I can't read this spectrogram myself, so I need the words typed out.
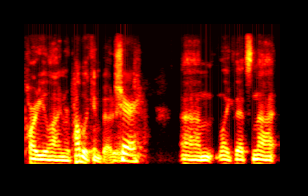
party line Republican voter. Sure. Um, like that's not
